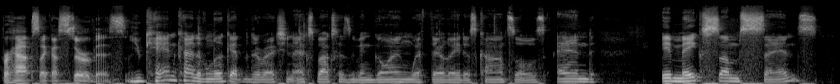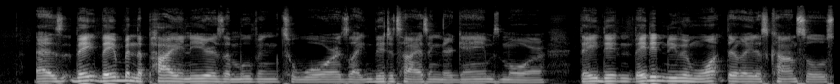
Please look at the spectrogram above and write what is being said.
perhaps like a service. you can kind of look at the direction Xbox has been going with their latest consoles, and it makes some sense as they they've been the pioneers of moving towards like digitizing their games more. They didn't they didn't even want their latest consoles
